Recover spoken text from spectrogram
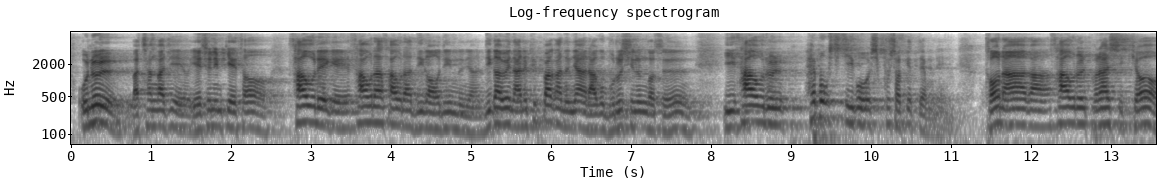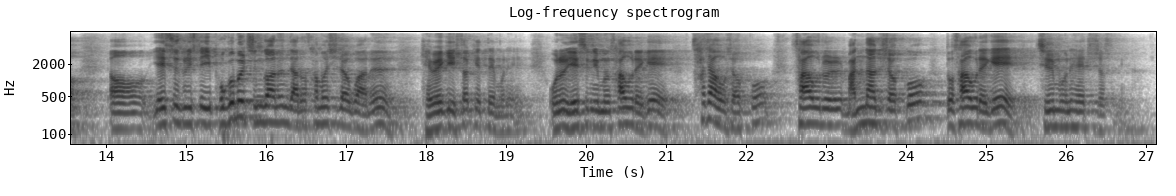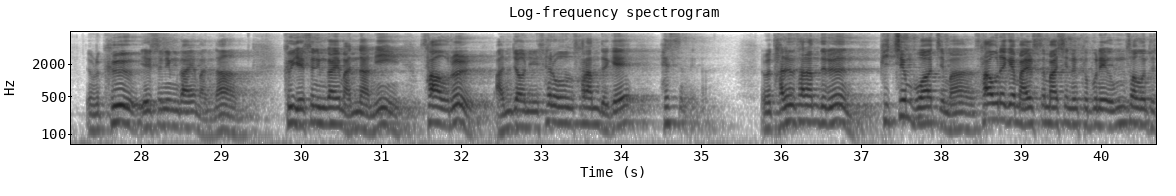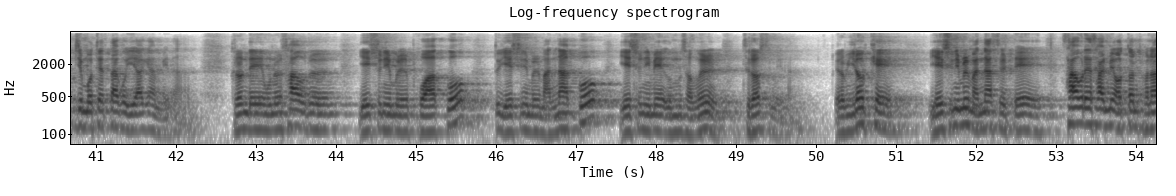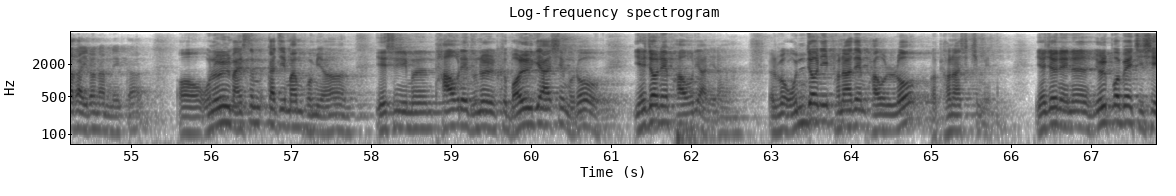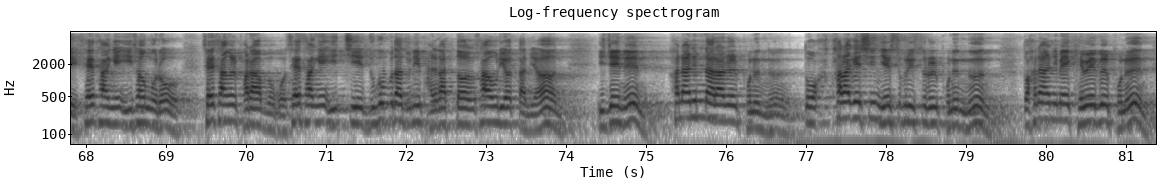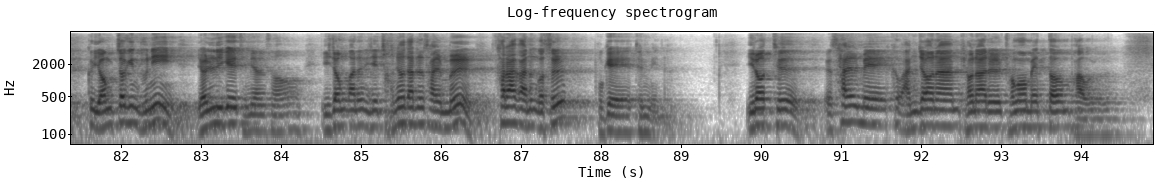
오늘 마찬가지예요. 예수님께서 사울에게 사울아 사울아 네가 어디 있느냐? 네가 왜 나를 핍박하느냐라고 물으시는 것은 이 사울을 회복시키고 싶으셨기 때문에 더 나아가 사울을 변화시켜 어, 예수 그리스도의 복음을 증거하는 자로 삼으시려고 하는 계획이 있었기 때문에 오늘 예수님은 사울에게 찾아오셨고 사울을 만나 주셨고 또 사울에게 질문해 주셨습니다. 여러분 그 예수님과의 만남, 그 예수님과의 만남이 사울을 완전히 새로운 사람 되게 했습니다. 여러분 다른 사람들은 빛은 보았지만 사울에게 말씀하시는 그분의 음성은 듣지 못했다고 이야기합니다. 그런데 오늘 사울은 예수님을 보았고 또 예수님을 만났고 예수님의 음성을 들었습니다. 여러분 이렇게 예수님을 만났을 때 사울의 삶에 어떤 변화가 일어납니까? 어, 오늘 말씀까지만 보면 예수님은 바울의 눈을 그 멀게 하심으로 예전의 바울이 아니라 여러분 온전히 변화된 바울로 변화시킵니다. 예전에는 율법의 지식, 세상의 이성으로 세상을 바라보고 세상의 이치에 누구보다 눈이 밝았던 사울이었다면 이제는 하나님 나라를 보는 눈, 또 살아계신 예수 그리스도를 보는 눈, 또 하나님의 계획을 보는 그 영적인 눈이 열리게 되면서 이전과는 이제 전혀 다른 삶을 살아가는 것을 보게 됩니다. 이렇듯 삶의 그 완전한 변화를 경험했던 바울,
